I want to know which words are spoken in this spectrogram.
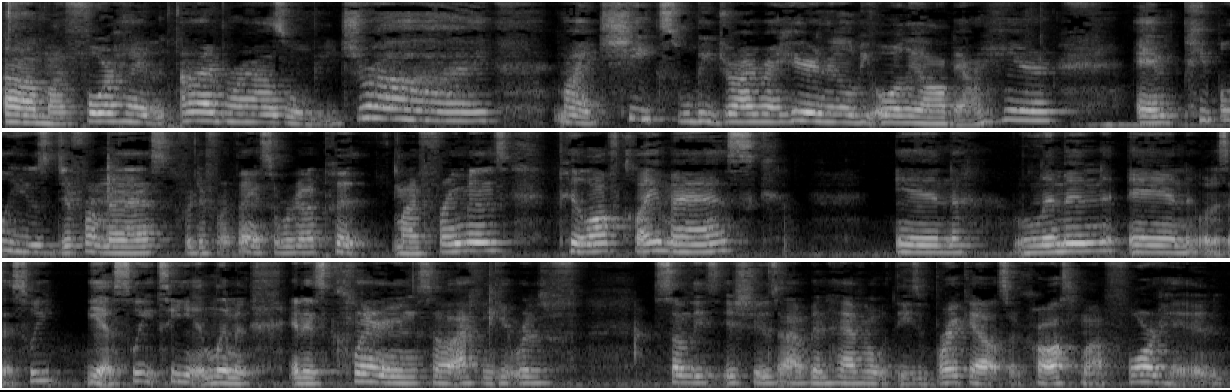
Um, my forehead and eyebrows will be dry. My cheeks will be dry right here, and then it'll be oily all down here. And people use different masks for different things. So we're going to put my Freeman's Peel Off Clay Mask in lemon and, what is that, sweet? Yeah, sweet tea and lemon. And it's clearing so I can get rid of some of these issues I've been having with these breakouts across my forehead.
